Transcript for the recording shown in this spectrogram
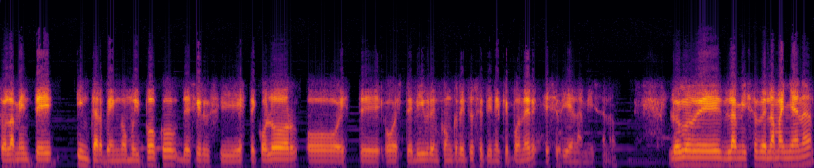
solamente intervengo muy poco, decir si este color o este o este libro en concreto se tiene que poner ese día en la misa, ¿no? Luego de la misa de la mañana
